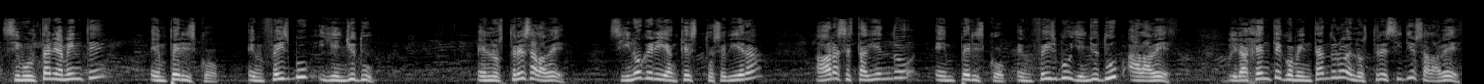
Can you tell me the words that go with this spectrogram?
simultáneamente en Periscope, en Facebook y en YouTube. En los tres a la vez. Si no querían que esto se viera, ahora se está viendo en Periscope, en Facebook y en YouTube a la vez. Y la gente comentándolo en los tres sitios a la vez.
